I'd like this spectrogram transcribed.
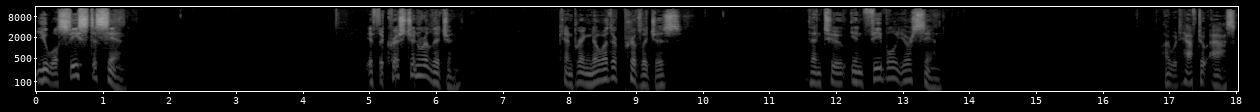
You will cease to sin. If the Christian religion can bring no other privileges than to enfeeble your sin, I would have to ask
